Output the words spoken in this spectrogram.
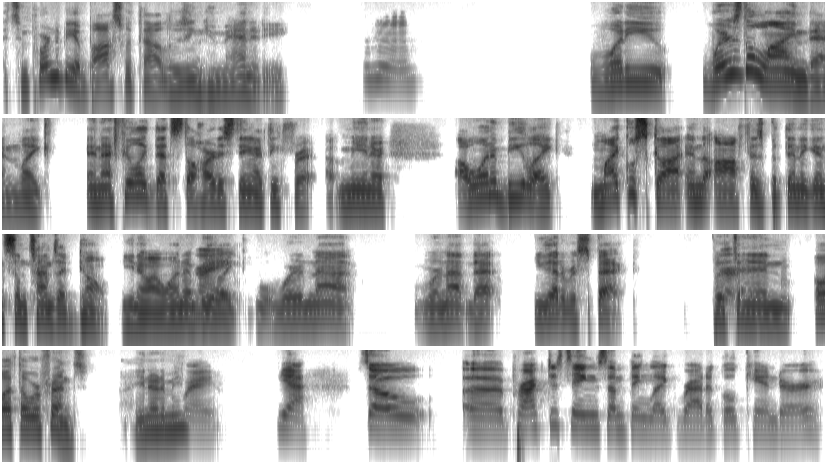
it's important to be a boss without losing humanity. Mm-hmm. What do you? Where's the line then? Like, and I feel like that's the hardest thing. I think for me and her, I want to be like Michael Scott in the office, but then again, sometimes I don't. You know, I want to be like, we're not, we're not that. You got to respect. But sure. then, oh, I thought we're friends. You know what I mean? Right. Yeah. So uh, practicing something like radical candor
